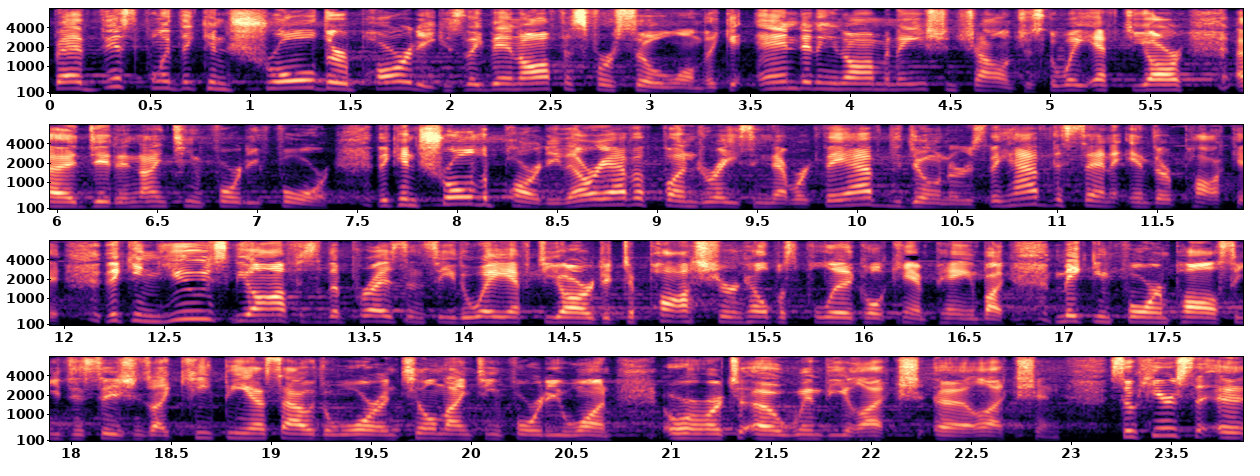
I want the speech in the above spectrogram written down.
But at this point, they control their party because they've been in office for so long. They can end any nomination challenges the way FDR uh, did in 1944. They control the party. They already have a fundraising network. They have the donors. They have the Senate in their pocket. They can use the office of the presidency the way FDR did to posture and help his political campaign by making foreign policy decisions like keeping us out of the war until 1941 or to uh, win the election, uh, election. So here's the, uh,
